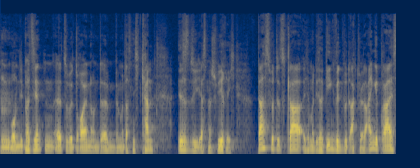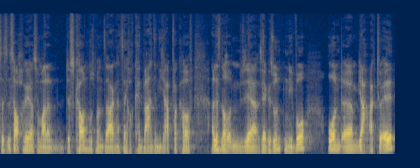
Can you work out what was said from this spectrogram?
um die Patienten äh, zu betreuen. Und ähm, wenn man das nicht kann, ist es natürlich erstmal schwierig. Das wird jetzt klar, ich sag mal, dieser Gegenwind wird aktuell eingepreist. Das ist auch ein ganz normaler Discount, muss man sagen. Das ist auch kein wahnsinniger Abverkauf. Alles noch im sehr, sehr gesunden Niveau. Und ähm, ja, aktuell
